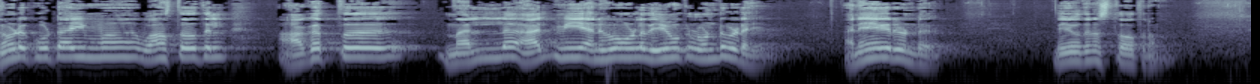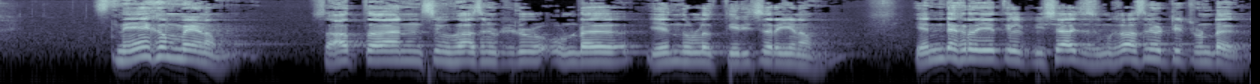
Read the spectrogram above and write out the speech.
നമ്മുടെ കൂട്ടായ്മ വാസ്തവത്തിൽ അകത്ത് നല്ല ആത്മീയ അനുഭവമുള്ള ദൈവമക്കളുണ്ട് ഇവിടെ. അനേകരുണ്ട്. ദൈവത്തിന് സ്തോത്രം. സ്നേഹം വേണം. സാത്താൻ സിംഹാസനം ഇട്ടിട്ടുണ്ട് എന്നുള്ളത് തിരിച്ചറിയണം. എന്റെ ഹൃദയത്തിൽ പിശാജ് സിംഹാസനം ഇട്ടിട്ടുണ്ട്.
